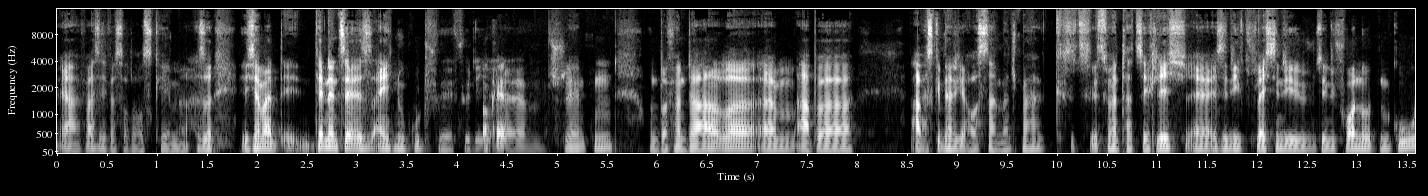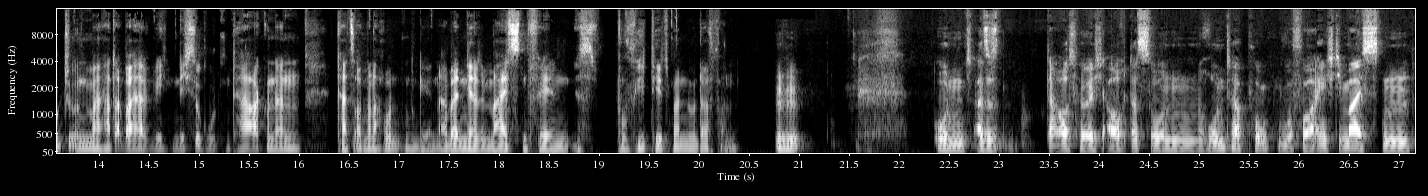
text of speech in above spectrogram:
ja, weiß nicht, was daraus käme. Also ich sag mal, tendenziell ist es eigentlich nur gut für, für die okay. ähm, Studenten und Referendare, ähm, aber aber es gibt natürlich Ausnahmen. Manchmal ist man tatsächlich, äh, sind die, vielleicht sind die, sind die Vornoten gut und man hat aber halt nicht, so guten Tag und dann kann es auch mal nach unten gehen. Aber in den meisten Fällen ist, profitiert man nur davon. Mhm. Und also daraus höre ich auch, dass so ein Runterpunkten, wovor eigentlich die meisten,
